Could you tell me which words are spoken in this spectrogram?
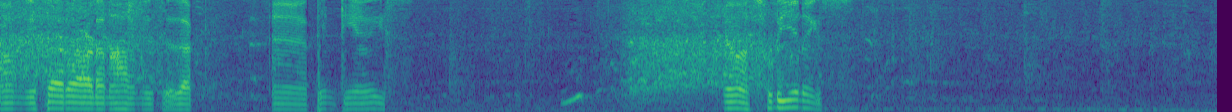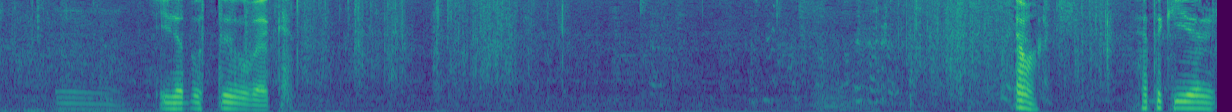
හම්ගේ සර ආඩන හමිසදක් තින්ටියයිස් මෙම සුඩියනයිස් Mm. Idę do tyłek. Ama. Hadi ki yer.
